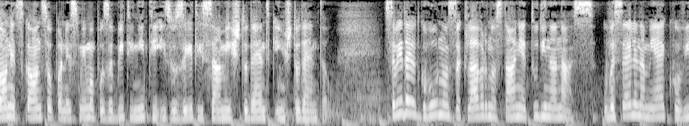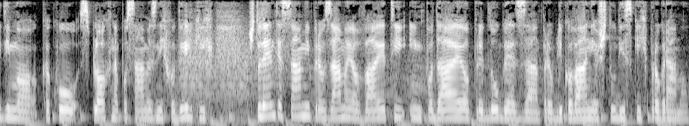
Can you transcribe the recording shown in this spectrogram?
Konec koncev pa ne smemo pozabiti niti izuzeti samih študentk in študentov. Seveda je odgovornost za klavrno stanje tudi na nas. V veselje nam je, ko vidimo, kako sploh na posameznih oddelkih študentje sami prevzamejo vajeti in podajajo predloge za preoblikovanje študijskih programov.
